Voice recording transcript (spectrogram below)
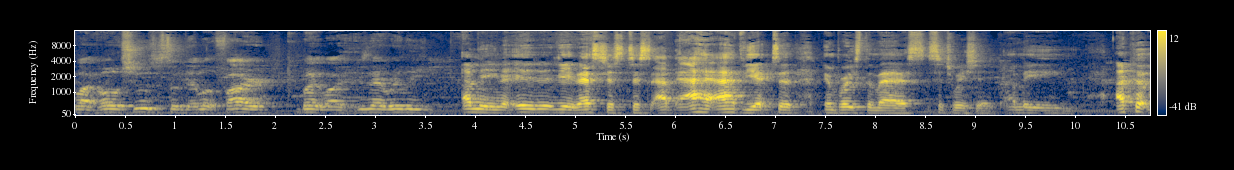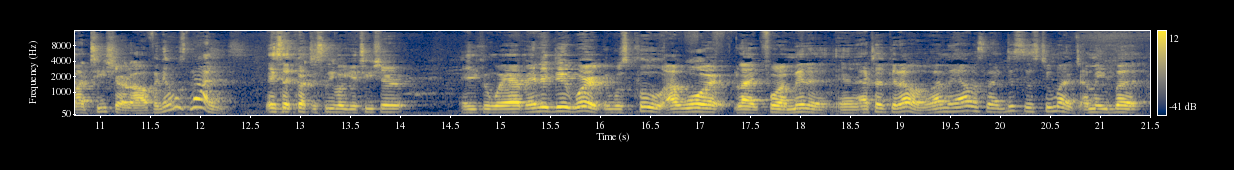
like old shoes and stuff that look fire, but like is that really? I mean, it, it- yeah, that's just just I, I, I have yet to embrace the mask situation. I mean, I cut my t-shirt off and it was nice. They said cut the sleeve on your t-shirt and you can wear it, and it did work. It was cool. I wore it like for a minute and I took it off. I mean, I was like, this is too much. I mean, but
